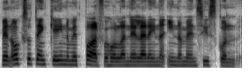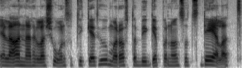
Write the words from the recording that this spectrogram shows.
Men också tänker jag inom ett parförhållande eller inom en syskon eller annan relation så tycker jag att humor ofta bygger på någon sorts delat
